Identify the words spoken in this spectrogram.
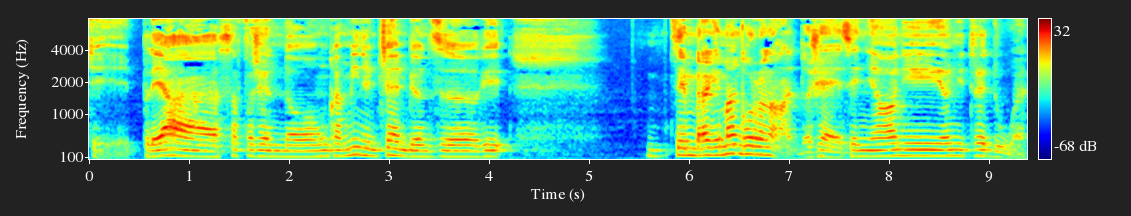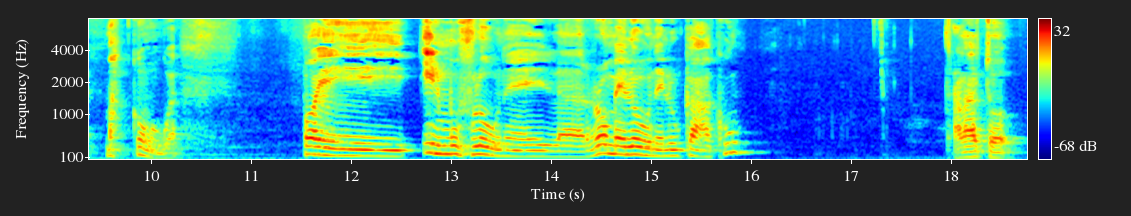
cioè, Plea sta facendo un cammino in Champions che sembra che manca un Ronaldo, cioè segna ogni, ogni 3-2, ma comunque. Poi il muflone, il Romelone Lukaku, tra l'altro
